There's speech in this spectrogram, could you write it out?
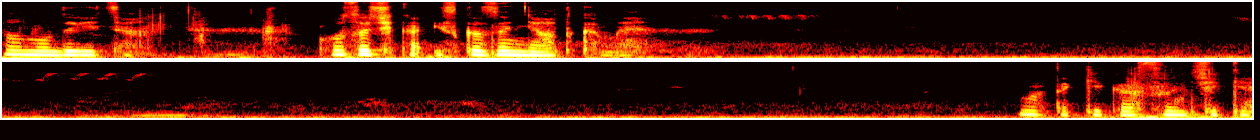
А ну дивіться, козочка із козенятками. Ось такі красунчики.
